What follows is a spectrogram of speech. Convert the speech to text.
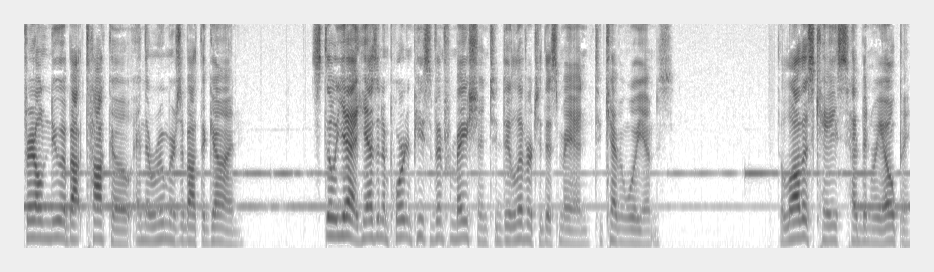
Farrell knew about Taco and the rumors about the gun. Still yet, he has an important piece of information to deliver to this man, to Kevin Williams. The lawless case had been reopened,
